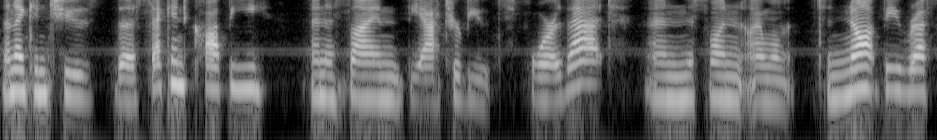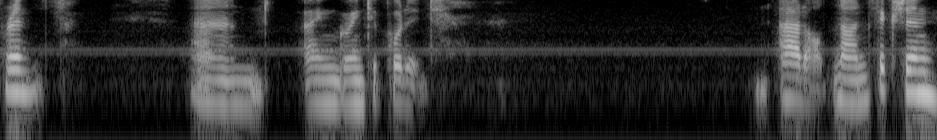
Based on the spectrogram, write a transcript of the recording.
Then I can choose the second copy and assign the attributes for that. And this one I want to not be reference. And I'm going to put it adult nonfiction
